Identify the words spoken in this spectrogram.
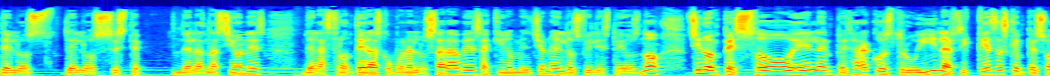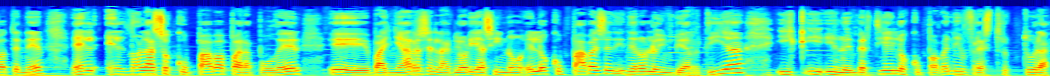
de los de los este de las naciones, de las fronteras como eran los árabes, aquí lo menciona, y los filisteos no, sino empezó él a empezar a construir las riquezas que empezó a tener, él, él no las ocupaba para poder eh, bañarse en la gloria, sino él ocupaba ese dinero, lo invertía y, lo invertía y lo ocupaba en infraestructura,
